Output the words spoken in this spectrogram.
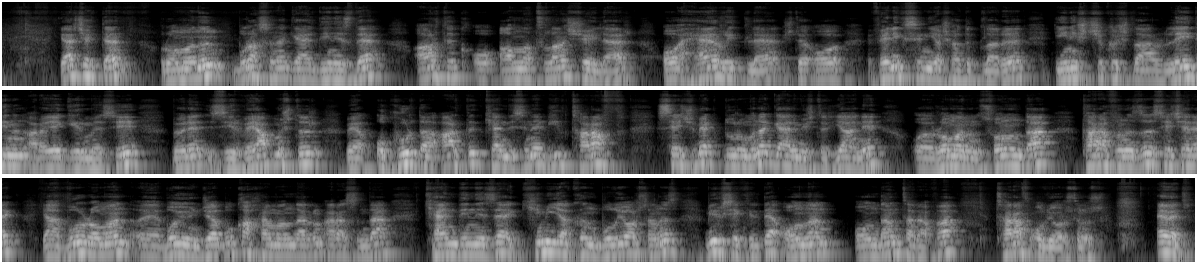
Gerçekten romanın burasına geldiğinizde artık o anlatılan şeyler, o Henry'tle işte o Felix'in yaşadıkları iniş çıkışlar, Lady'nin araya girmesi böyle zirve yapmıştır ve okur da artık kendisine bir taraf seçmek durumuna gelmiştir. Yani romanın sonunda tarafınızı seçerek ya bu roman e, boyunca bu kahramanların arasında kendinize kimi yakın buluyorsanız bir şekilde ondan ondan tarafa taraf oluyorsunuz. Evet.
